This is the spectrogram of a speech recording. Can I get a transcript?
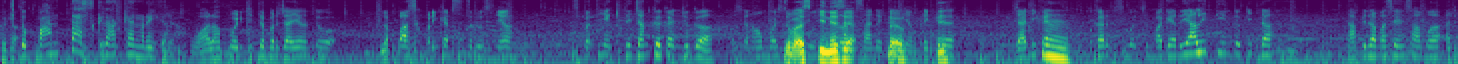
Begitu pantas gerakan mereka. Ya, walaupun kita berjaya untuk lepas ke peringkat seterusnya seperti yang kita jangkakan juga pasukan Homeboys Dapat skin dia. Dapat. mereka jadikan Hmm. perkara tersebut sebagai realiti untuk kita tapi dalam masa yang sama ada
